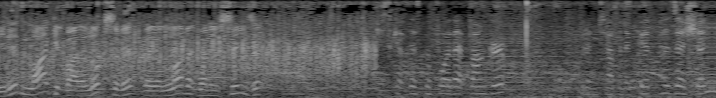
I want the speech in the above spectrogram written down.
He didn't like it by the looks of it, but he'll love it when he sees it. Just get this before that bunker. Put himself in a good position.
